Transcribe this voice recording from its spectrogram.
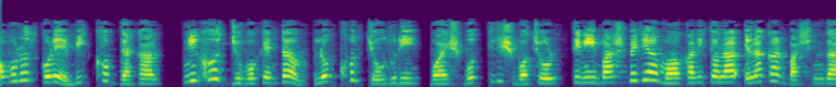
অবরোধ করে বিক্ষোভ দেখান। নিখোঁজ যুবকের নাম লক্ষণ চৌধুরী, বয়স বত্রিশ বছর। তিনি বাঁশবেড়িয়া মহাকালীতলা এলাকার বাসিন্দা।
